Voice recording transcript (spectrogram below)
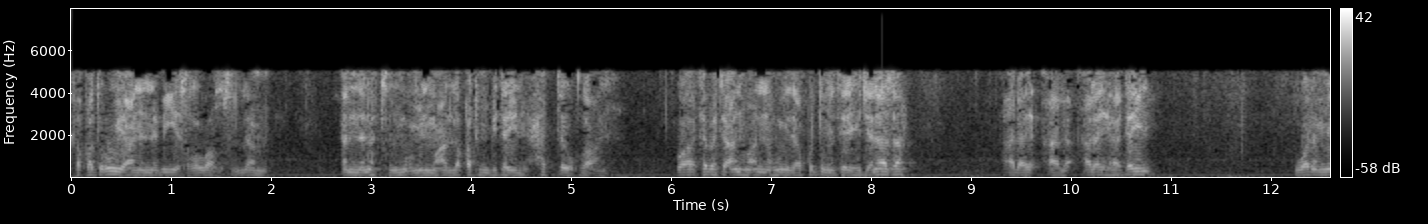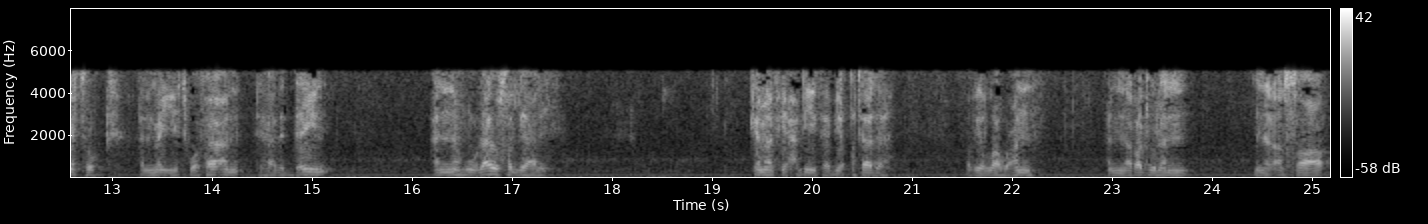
فقد روي عن النبي صلى الله عليه وسلم أن نفس المؤمن معلقة بدينه حتى يقضى عنه وثبت عنه أنه إذا قدمت إليه جنازة عليها دين ولم يترك الميت وفاء لهذا الدين أنه لا يصلي عليه. كما في حديث أبي قتادة رضي الله عنه أن رجلا من الأنصار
